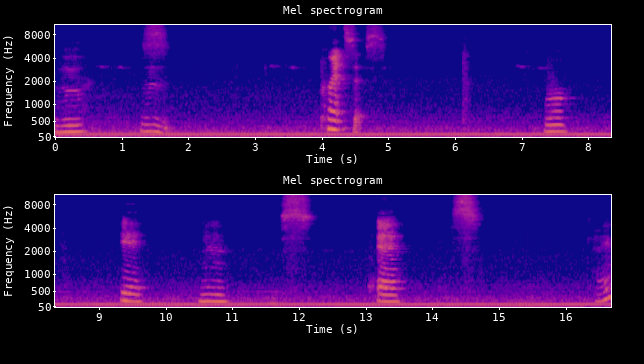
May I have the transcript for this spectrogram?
V Z. Princess. R I N S E S. Okay.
